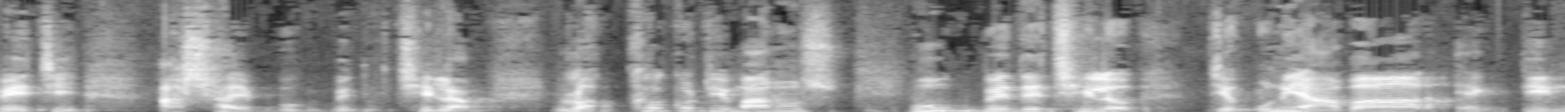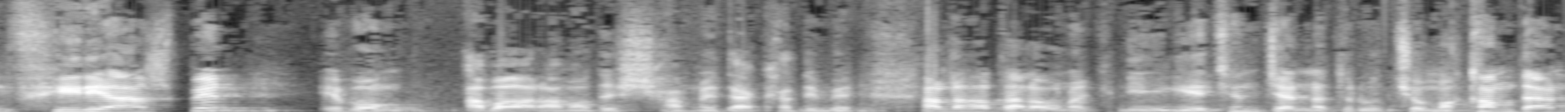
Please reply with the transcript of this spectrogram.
পেয়েছি, আশায় বুক বেঁধেছিলাম। লক্ষ কোটি মানুষ বুক বেঁধেছিল যে উনি আবার একদিন ফিরে আসবেন এবং আবার আমাদের সামনে দেখা দেবেন। আল্লাহ তালা ওনাকে নিয়ে গিয়েছেন, জান্নাতের উচ্চ মাকাম দান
